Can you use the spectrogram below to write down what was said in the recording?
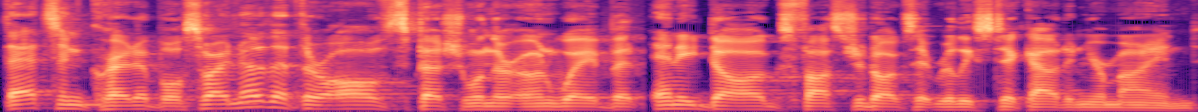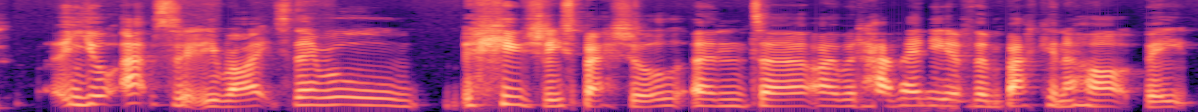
That's incredible. So I know that they're all special in their own way, but any dogs, foster dogs that really stick out in your mind? You're absolutely right. They're all hugely special, and uh, I would have any of them back in a heartbeat.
